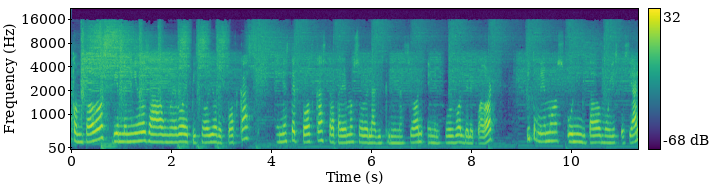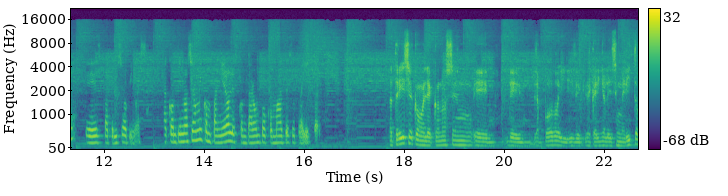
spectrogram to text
con todos, bienvenidos a un nuevo episodio de podcast. En este podcast trataremos sobre la discriminación en el fútbol del Ecuador y tenemos un invitado muy especial que es Patricio Vinuesa. A continuación mi compañero les contará un poco más de su trayectoria. Patricio, como le conocen eh, de, apodo y de, cariño le dicen Merito,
